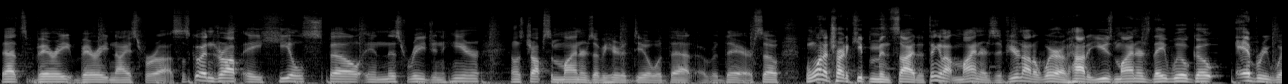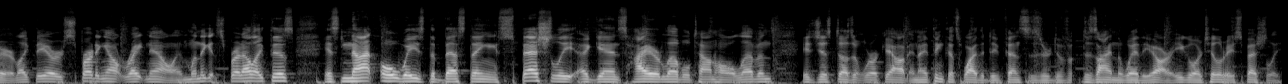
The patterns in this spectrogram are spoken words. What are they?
That's very, very nice for us. Let's go ahead and drop a heal spell in this region here. And let's drop some miners over here to deal with that over there. So we want to try to keep them inside. The thing about miners, if you're not aware of how to use miners, they will go everywhere. Like they are spreading out right now. And when they get spread out like this, it's not always the best thing, especially against higher level Town Hall 11s. It just doesn't work out. And I think that's why the defenses are de designed the way they are. Eagle Artillery especially.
